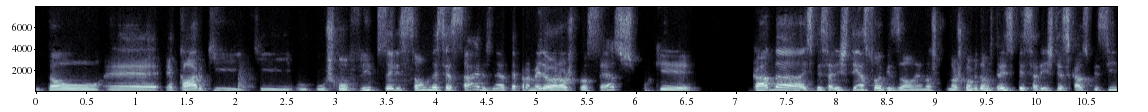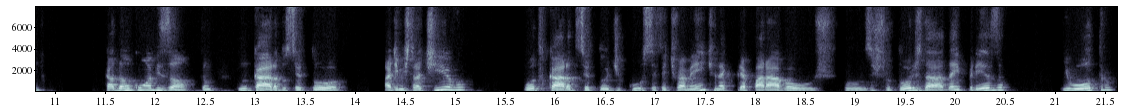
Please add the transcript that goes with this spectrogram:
Então, é, é claro que, que os conflitos eles são necessários, né, até para melhorar os processos, porque cada especialista tem a sua visão. Né? Nós, nós convidamos três especialistas nesse caso específico, cada um com uma visão. Então, um cara do setor administrativo, outro cara do setor de curso, efetivamente, né, que preparava os, os instrutores da, da empresa, e o outro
